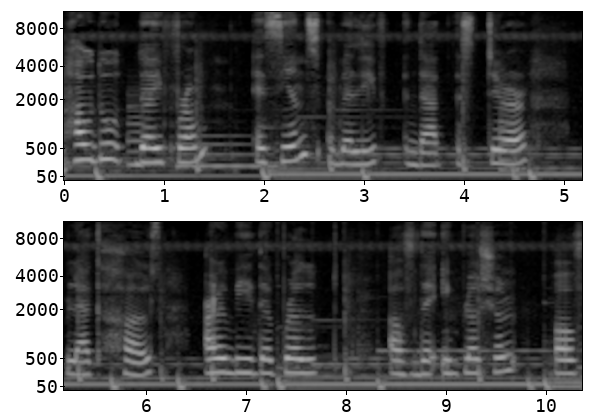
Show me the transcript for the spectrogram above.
How do they form? Scientists believe that stellar black holes are be the product of the implosion of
